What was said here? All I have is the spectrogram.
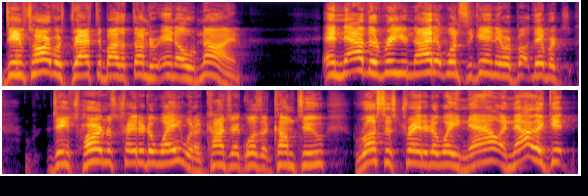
James Harden was drafted by the Thunder in 09. And now they're reunited once again. They were they were James Harden was traded away when a contract wasn't come to. Russ is traded away now, and now they get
